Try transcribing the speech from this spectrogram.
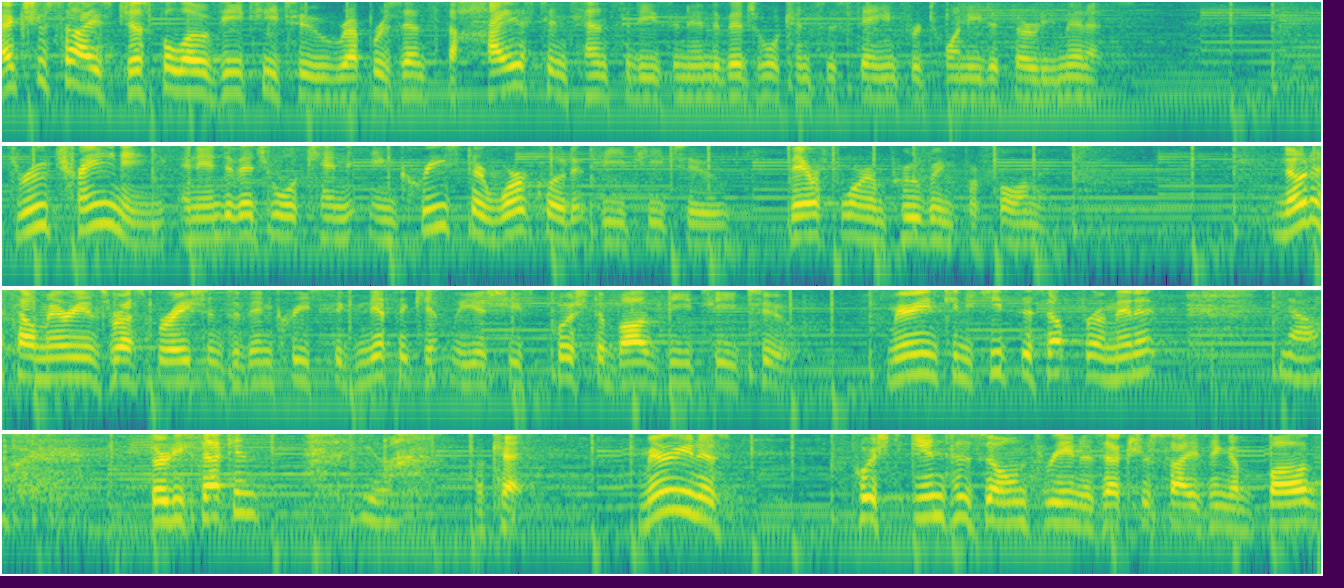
Exercise just below VT2 represents the highest intensities an individual can sustain for 20 to 30 minutes. Through training, an individual can increase their workload at VT2, therefore improving performance. Notice how Marion's respirations have increased significantly as she's pushed above VT2. Marion, can you keep this up for a minute? No. 30 seconds? Yeah. Okay. Marion is pushed into zone three and is exercising above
